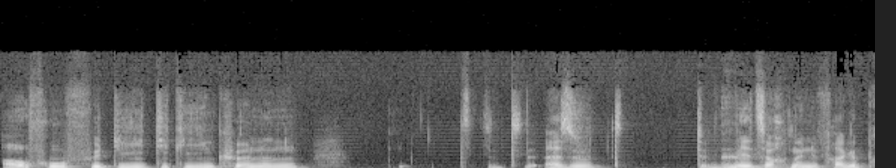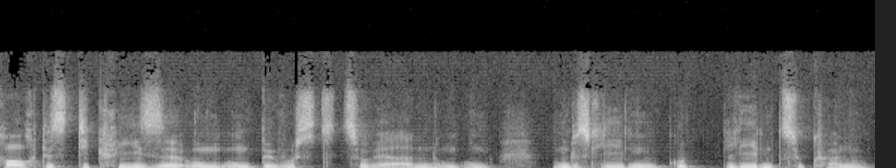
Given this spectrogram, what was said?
Aufruf für die, die gehen können. Also jetzt auch meine Frage, braucht es die Krise, um, um bewusst zu werden, um, um, um das Leben gut leben zu können?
